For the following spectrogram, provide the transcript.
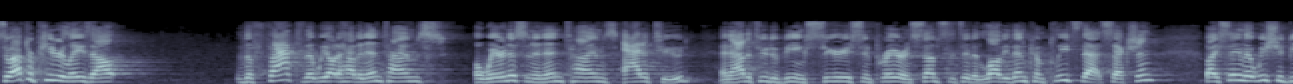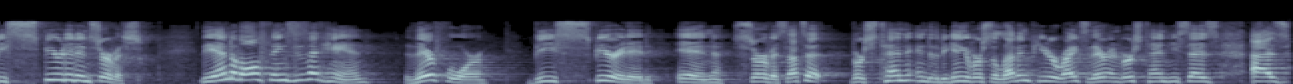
So, after Peter lays out the fact that we ought to have an end times awareness and an end times attitude, an attitude of being serious in prayer and substantive in love, he then completes that section by saying that we should be spirited in service. The end of all things is at hand, therefore, be spirited in service. That's at verse 10 into the beginning of verse 11, Peter writes there in verse 10, he says, As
